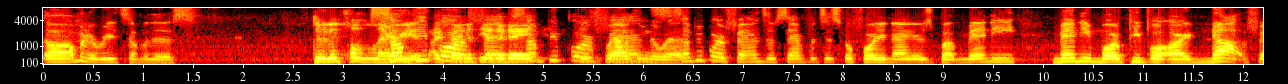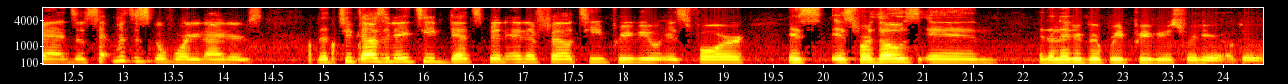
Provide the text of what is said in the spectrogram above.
Oh, I'm gonna read some of this. Dude, it's hilarious. Some I people found are it the other day. Some people are browsing fans. the web. Some people are fans of San Francisco 49ers, but many, many more people are not fans of San Francisco 49ers. The 2018 Deadspin NFL team preview is for is is for those in in the later group read previews for here. Okay.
